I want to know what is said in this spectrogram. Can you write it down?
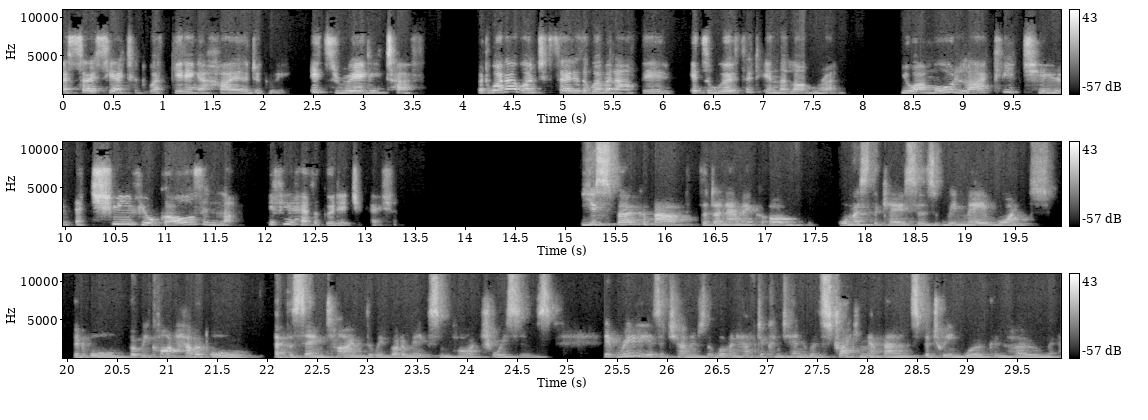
associated with getting a higher degree. It's really tough. But what I want to say to the women out there, it's worth it in the long run. You are more likely to achieve your goals in life if you have a good education. You spoke about the dynamic of almost the cases we may want it all, but we can't have it all at the same time, that we've got to make some hard choices. It really is a challenge that women have to contend with, striking that balance between work and home.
